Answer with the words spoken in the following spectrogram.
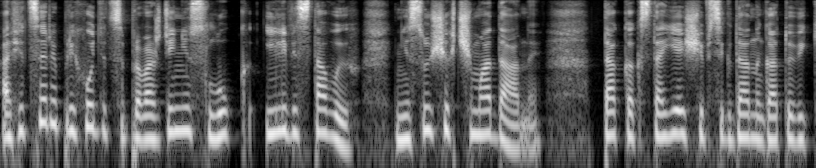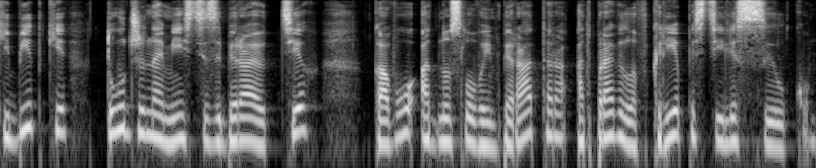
Офицеры приходят в сопровождении слуг или вестовых, несущих чемоданы, так как стоящие всегда на готове кибитки тут же на месте забирают тех, кого одно слово императора отправило в крепость или ссылку.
